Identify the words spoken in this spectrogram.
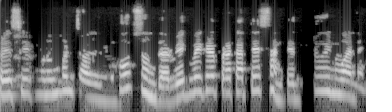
ब्रेसलेट म्हणून पण चालेल. खूप सुंदर. वेगवेगळे प्रकार तेच सांगते. टू इन वन आहे.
